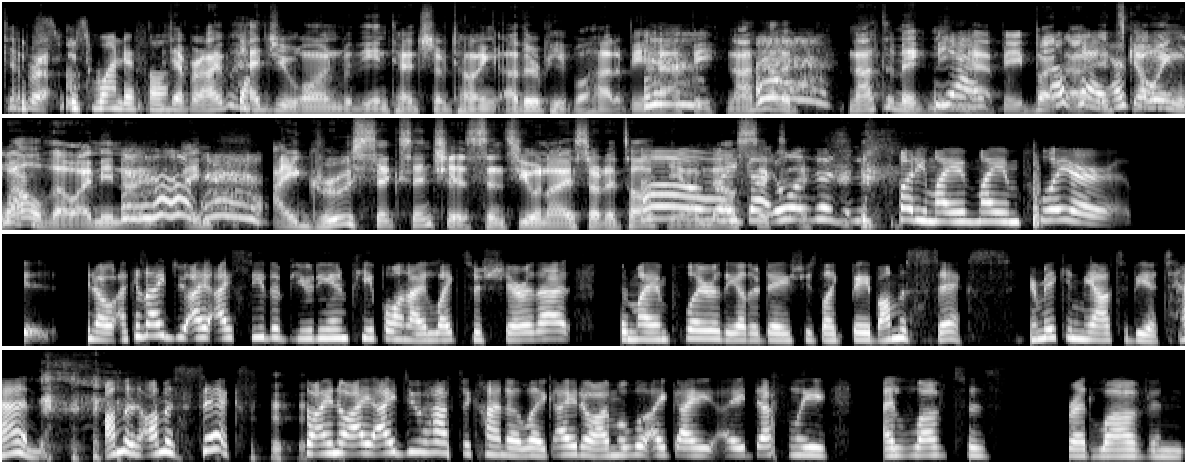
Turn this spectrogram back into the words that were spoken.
Deborah, it's, it's, wonderful. Deborah, I yeah. had you on with the intention of telling other people how to be happy, not how to, not to make me yes. happy. But uh, okay, uh, it's okay, going yeah. well, though. I mean, I, I, I, grew six inches since you and I started talking. Oh I'm now my six. God. Well, it's funny. My my employer, you know, because I do, I, I see the beauty in people, and I like to share that. And my employer the other day, she's like, "Babe, I'm a six. You're making me out to be a ten. I'm a I'm a six. So I know I, I do have to kind of like I know I'm a little like I I definitely I love to spread love and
